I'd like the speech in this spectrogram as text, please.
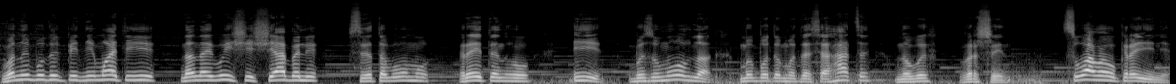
вони будуть піднімати її на найвищі щабелі в світовому рейтингу. І, безумовно, ми будемо досягати нових вершин. Слава Україні!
